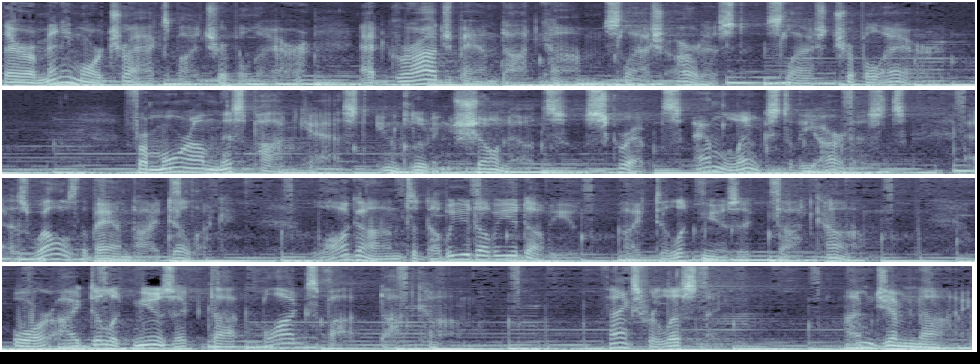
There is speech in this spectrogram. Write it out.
There are many more tracks by Triple Erre at garageband.com slash artist slash triple erre. For more on this podcast, including show notes, scripts, and links to the artists, as well as the band Idyllic, log on to www.idyllicmusic.com or idyllicmusic.blogspot.com. Thanks for listening. I'm Jim Nye.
